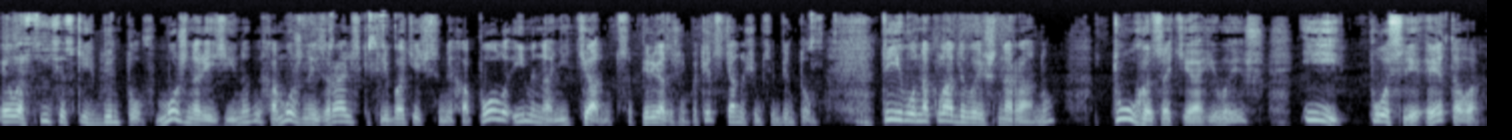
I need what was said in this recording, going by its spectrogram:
эластических бинтов. Можно резиновых, а можно израильских, либо отечественных Аполло. Именно они тянутся. Перевязочный пакет с тянущимся бинтом. Ты его накладываешь на рану, туго затягиваешь, и после этого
